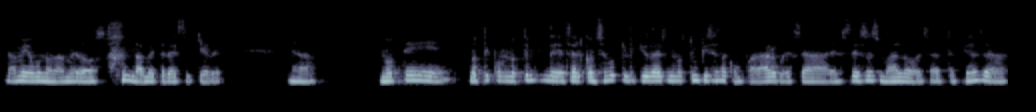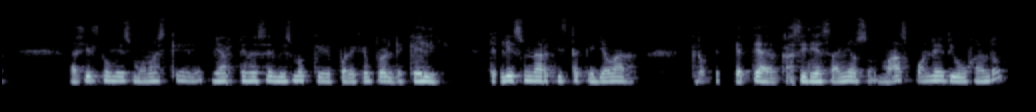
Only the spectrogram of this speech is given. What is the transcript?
Dame uno, dame dos, dame tres si quieres. Ya, no te, no te, no te, o sea, el consejo que le quiero dar es no te empieces a comparar, güey. O sea, eso es malo, o sea, te empiezas a, Así tú mismo, ¿no? Es que mi arte no es el mismo que, por ejemplo, el de Kelly. Kelly es un artista que lleva, creo que 7 a casi 10 años o más, pone dibujando.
